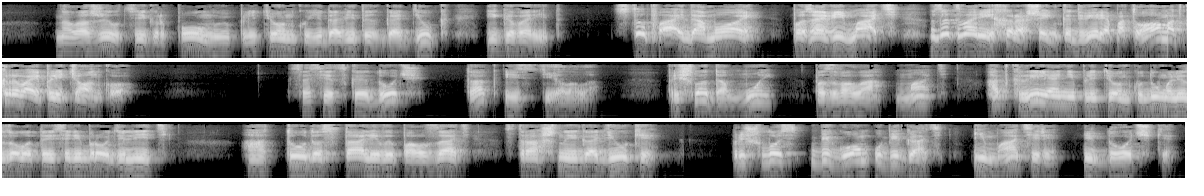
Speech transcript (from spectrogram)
Наложил тигр полную плетенку ядовитых гадюк и говорит. «Ступай домой, позови мать, затвори хорошенько дверь, а потом открывай плетенку». Соседская дочь так и сделала. Пришла домой, позвала мать, Открыли они плетенку, думали золото и серебро делить. А оттуда стали выползать страшные гадюки. Пришлось бегом убегать и матери, и дочке.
